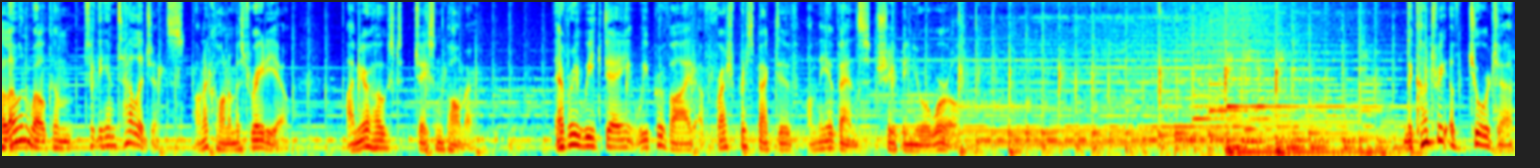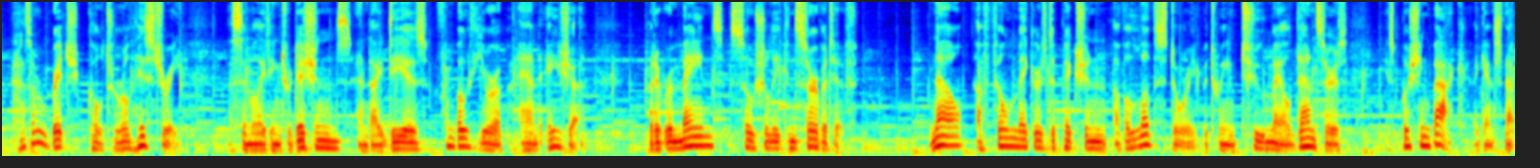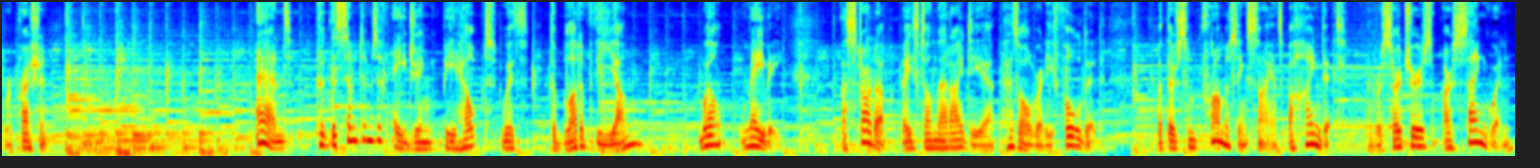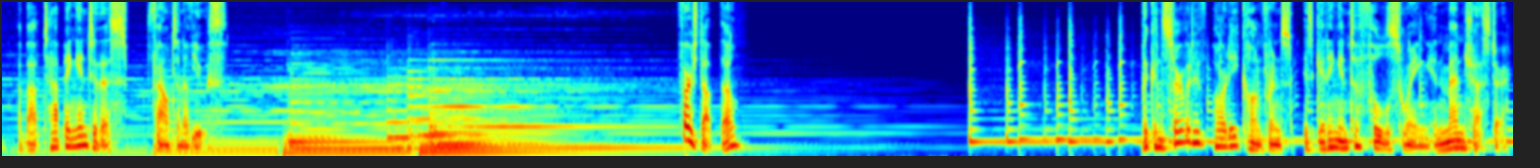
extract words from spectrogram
Hello and welcome to The Intelligence on Economist Radio. I'm your host, Jason Palmer. Every weekday, we provide a fresh perspective on the events shaping your world. The country of Georgia has a rich cultural history, assimilating traditions and ideas from both Europe and Asia, but it remains socially conservative. Now, a filmmaker's depiction of a love story between two male dancers is pushing back against that repression. And could the symptoms of aging be helped with the blood of the young? Well, maybe. A startup based on that idea has already folded, but there's some promising science behind it, and researchers are sanguine about tapping into this fountain of youth. First up, though, The Conservative Party conference is getting into full swing in Manchester.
